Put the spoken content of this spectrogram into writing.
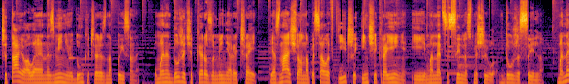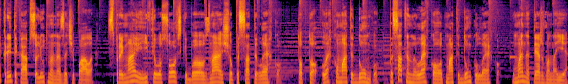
Читаю, але не змінюю думки через написане. У мене дуже чітке розуміння речей. Я знаю, що написали в тій чи іншій країні, і мене це сильно смішило, дуже сильно. Мене критика абсолютно не зачіпала. Сприймаю її філософськи, бо знаю, що писати легко. Тобто легко мати думку. Писати не легко, а от мати думку легко. У мене теж вона є.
